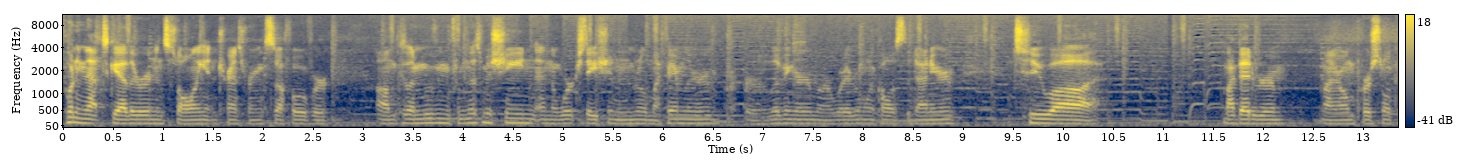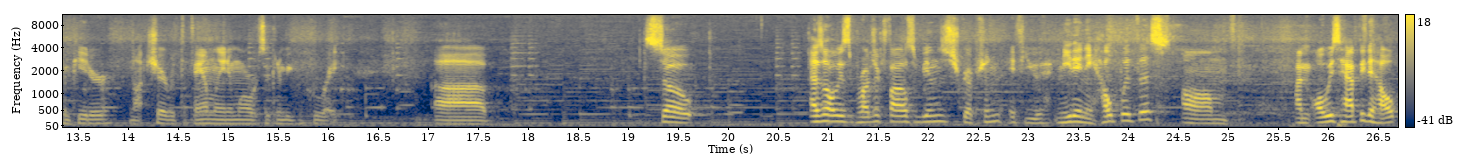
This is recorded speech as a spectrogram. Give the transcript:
putting that together and installing it and transferring stuff over because um, I'm moving from this machine and the workstation in the middle of my family room or living room or whatever you want to call it, the dining room, to uh, my bedroom, my own personal computer, not shared with the family anymore, which is going to be great. Uh, so, as always, the project files will be in the description. If you need any help with this, um, I'm always happy to help.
